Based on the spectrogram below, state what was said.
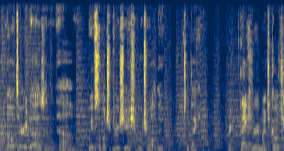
our military does, and um, we have so much appreciation for what you all do. So thank you. Great. Thank you very much, Coach.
